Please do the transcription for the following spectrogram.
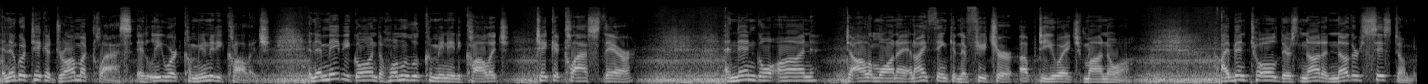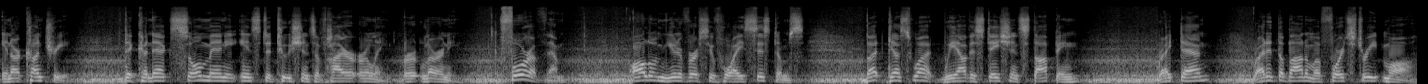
and then go take a drama class at Leeward Community College, and then maybe go on to Honolulu Community College, take a class there, and then go on to Ala Moana, and I think in the future up to UH Manoa. I've been told there's not another system in our country that connects so many institutions of higher er, learning. Four of them, all of them University of Hawaii systems. But guess what? We have a station stopping, right, Dan? Right at the bottom of Fort Street Mall,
